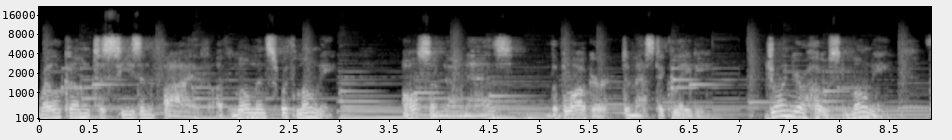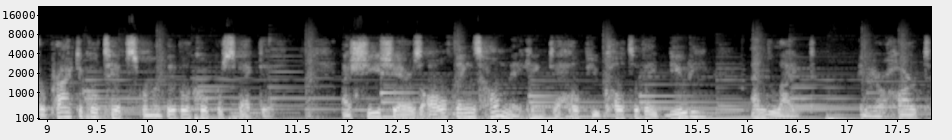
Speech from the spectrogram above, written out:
Welcome to Season 5 of Moments with Moni, also known as the blogger Domestic Lady. Join your host, Moni, for practical tips from a biblical perspective as she shares all things homemaking to help you cultivate beauty and light in your heart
